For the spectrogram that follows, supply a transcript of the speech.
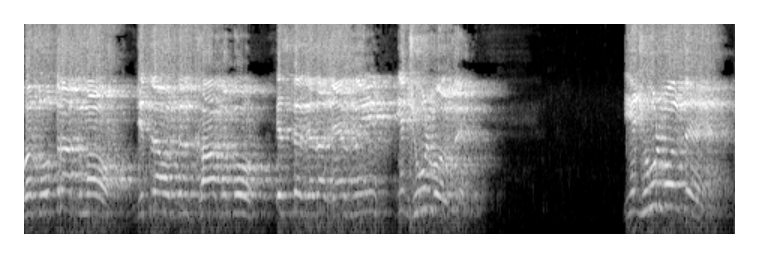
بس اتنا کماؤ جتنا اس دن کھا سکو اس سے زیادہ جائز نہیں یہ جھوٹ بولتے ہیں یہ جھوٹ بولتے ہیں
